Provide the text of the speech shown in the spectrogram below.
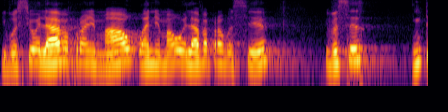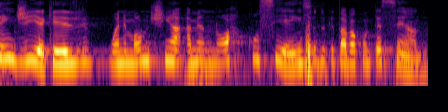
E você olhava para o animal, o animal olhava para você, e você entendia que ele, o animal não tinha a menor consciência do que estava acontecendo.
